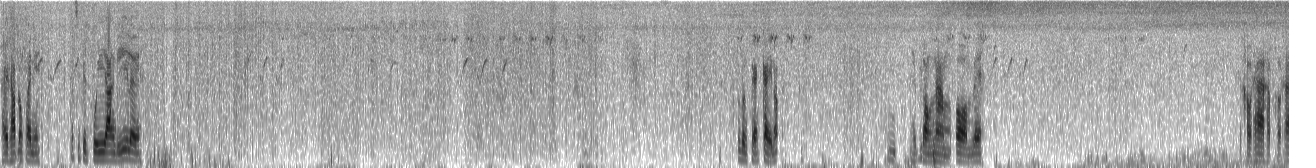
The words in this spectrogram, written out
ไถทับลงไปนี่มันจิเป็นปุ๋ยอย่างดีเลย มาเบิ่งแปลงไก่เนาะเห็ดลองน้ำออมเลยก็เขาท่าครับเขาท่า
